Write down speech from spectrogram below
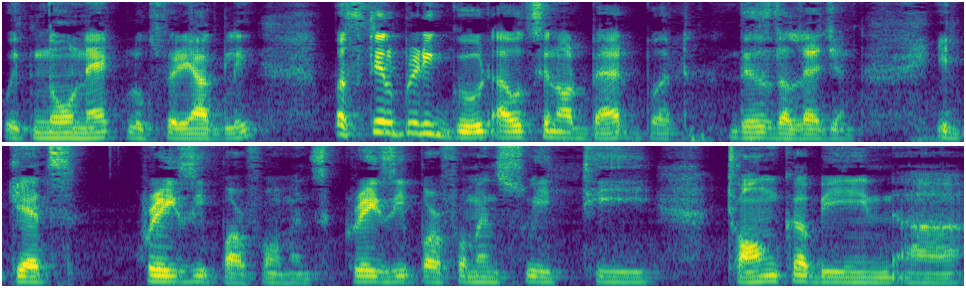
with no neck looks very ugly but still pretty good. I would say not bad but this is the legend. It gets crazy performance crazy performance sweet tea tonka bean uh,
